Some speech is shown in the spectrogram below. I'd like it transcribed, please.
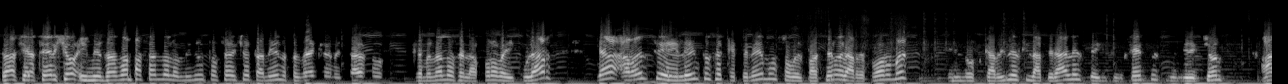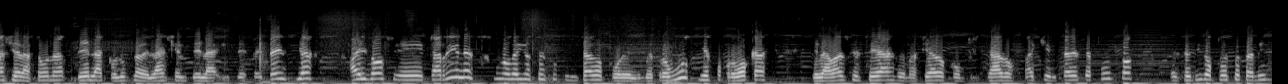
Gracias, Sergio. Y mientras van pasando los minutos, Sergio, también pues va a incrementar, incrementándose el aforo vehicular. Ya avance lento ese que tenemos sobre el paseo de la Reforma en los carriles laterales de insurgentes en dirección hacia la zona de la columna del Ángel de la Independencia. Hay dos eh, carriles, uno de ellos es utilizado por el Metrobús y esto provoca que el avance sea demasiado complicado. Hay que evitar este punto. El sentido opuesto también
